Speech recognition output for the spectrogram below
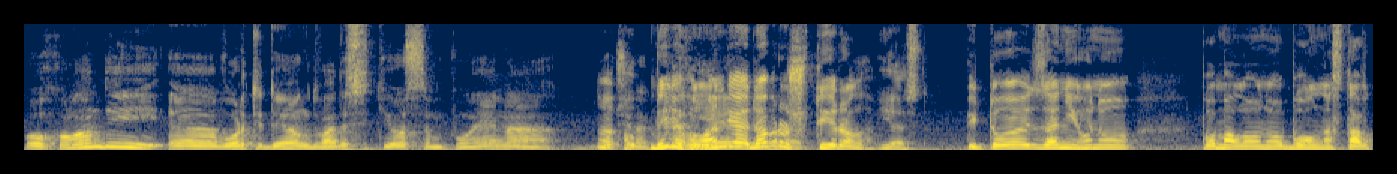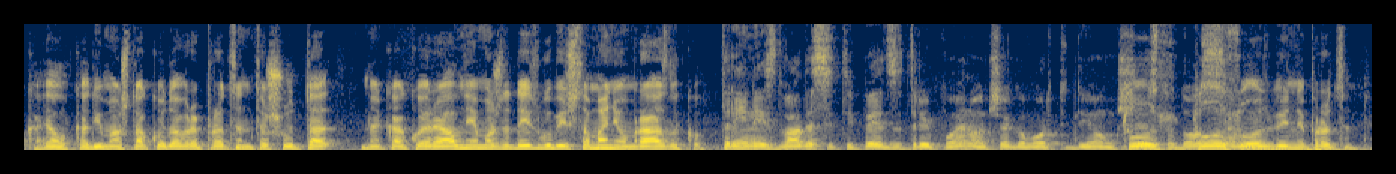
O Holandiji, uh, Worty de Jong 28 poena. No, vidi, Holandija je dobro šutirala. Jeste. I to je za njih ono pomalo ono bolna stavka, jel? Kad imaš tako dobre procente šuta, nekako je realnije možda da izgubiš sa manjom razlikom. 13-25 za 3 poena, od čega Worty de Jong To, 6 su- od to 8. su ozbiljni procenti.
